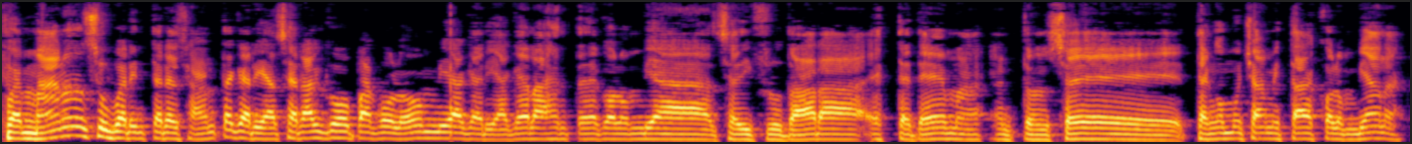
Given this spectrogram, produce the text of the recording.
Pues hermano, súper interesante. Quería hacer algo para Colombia, quería que la gente de Colombia se disfrutara este tema. Entonces, tengo muchas amistades colombianas.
